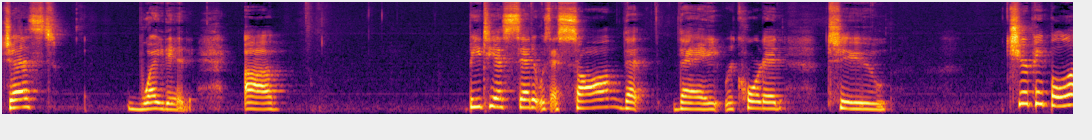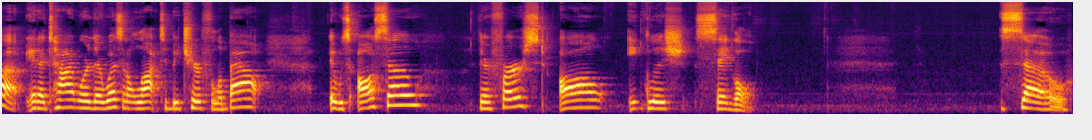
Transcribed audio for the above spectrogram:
just waited Uh, BTS said it was a song that they recorded to cheer people up in a time where there wasn't a lot to be cheerful about. It was also their first all English single. So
